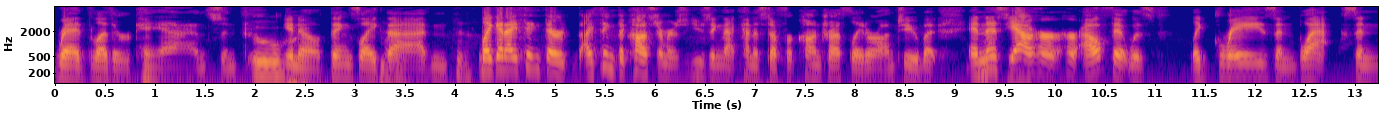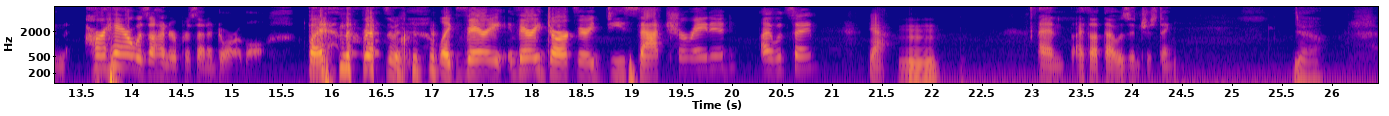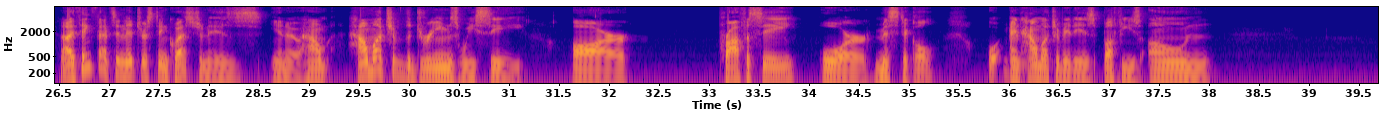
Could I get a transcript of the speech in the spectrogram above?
red leather pants and ooh, you know things like Right. that and like and i think they're i think the customers using that kind of stuff for contrast later on too but in Yeah. this yeah her her outfit was like grays and blacks and her hair was 100% adorable but the rest of it like very very dark very desaturated i would say Mm-hmm. and i thought that was interesting Yeah. Now, I think that's an interesting question is, you know, how how much of the dreams we see are prophecy or mystical or, and how much of it is Buffy's own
